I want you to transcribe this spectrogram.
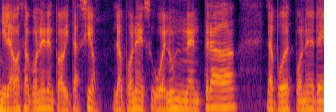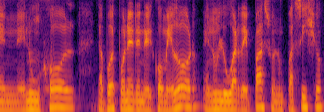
ni la vas a poner en tu habitación. La pones o en una entrada, la podés poner en, un hall, la podés poner en el comedor, en un lugar de paso, en un pasillo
